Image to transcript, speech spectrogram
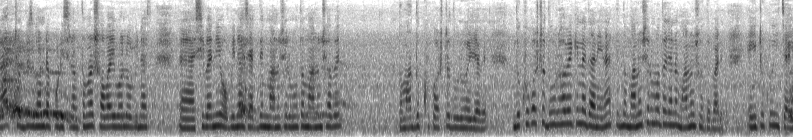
রাত, চব্বিশ ঘণ্টা পড়েছিলাম তোমরা সবাই বলো, অবিনাশ শিবানী, অবিনাশ, একদিন মানুষের মতো মানুষ হবে। তোমার দুঃখ, কষ্ট দূর হয়ে যাবে। দুঃখ, কষ্ট দূর হবে কিনা জানি না, কিন্তু মানুষের মতো যেন মানুষ হতে পারে, এইটুকুই চাই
